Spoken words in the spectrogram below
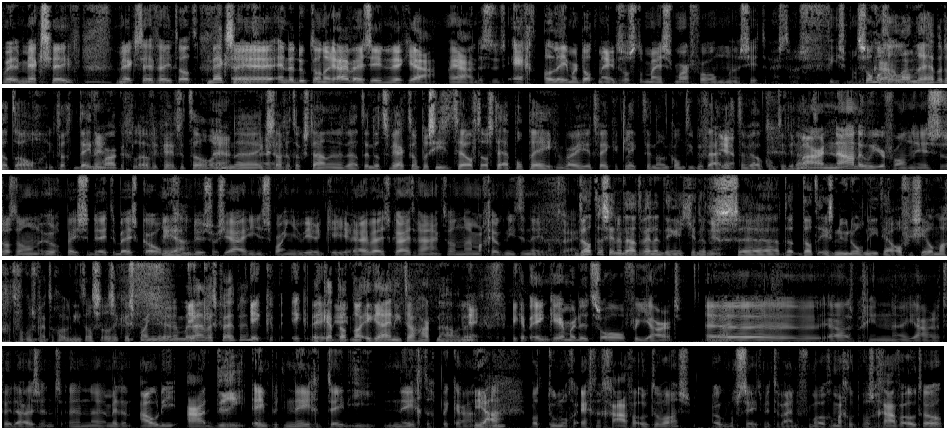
MagSafe. MagSafe heet dat. MagSafe. Eh, en daar doe ik dan een rijwijs in. En denk ik, ja, ja, dus het is echt alleen maar dat mee. Dus als het op mijn smartphone zit, hij is trouwens vies, man. Sommige camera. landen hebben dat al. Ik dacht, Denemarken geloof ik heeft het al. Ja? En ik Ja. zag het ook staan inderdaad. En dat werkt dan precies hetzelfde als de Apple Pay. Waar je twee keer klikt en dan komt hij beveiligd en wel komt hij eruit. Maar nadeel hiervan is, dus als dan een Europese database komt, dus als jij in Spanje weer een keer je rijwijs kwijtraakt, dan eh, mag je ook niet in Nederland rijden. Dat is inderdaad wel een dingetje. Dat, Ja. is, eh, dat, dat is nu nog niet. Ja, officieel mag het volgens mij toch ook niet. Als, als ik in Spanje mijn rijbewijs kwijt ben? ik, ik, ik, heb dat nou, ik rij niet te hard namelijk. Nee, ik heb één keer, maar dit is al verjaard. Ja. Ja, ja dat is begin eh, jaren 2000. En eh, met een Audi A3 1.9 TDI, 90 pk. Ja, Wat toen nog echt een gave auto was. Ook nog steeds met te weinig vermogen. Maar goed, het was een gave auto.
